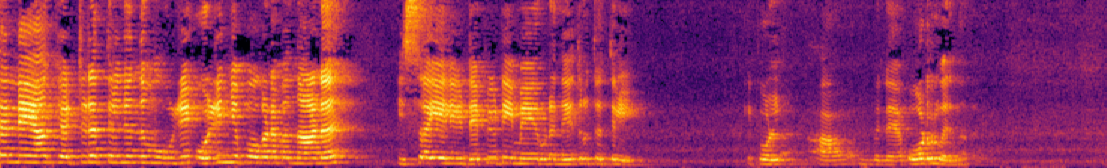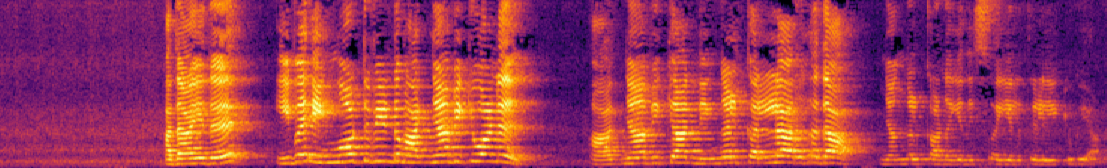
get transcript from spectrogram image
തന്നെ ആ കെട്ടിടത്തിൽ നിന്നും ഒഴി ഒഴിഞ്ഞു പോകണമെന്നാണ് ഇസ്രയേലി ഡെപ്യൂട്ടി മേയറുടെ നേതൃത്വത്തിൽ ഇപ്പോൾ പിന്നെ ഓർഡർ വരുന്നത്. അതായത് ഇവർ ഇങ്ങോട്ട് വീണ്ടും ആജ്ഞാപിക്കുവാണ്. ആജ്ഞാപിക്കാൻ നിങ്ങൾക്കല്ല അർഹത. ഞങ്ങൾക്കാണ് എന്ന് ഇസ്രയേൽ തെളിയിക്കുകയാണ്.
